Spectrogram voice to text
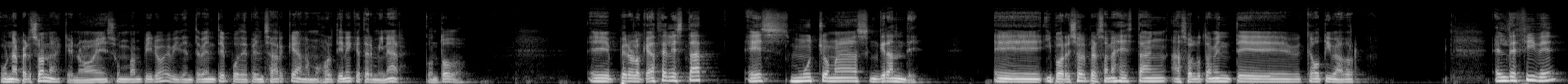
una persona que no es un vampiro, evidentemente, puede pensar que a lo mejor tiene que terminar con todo. Eh, pero lo que hace el Stat es mucho más grande. Eh, y por eso el personaje es tan absolutamente cautivador. Él decide,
